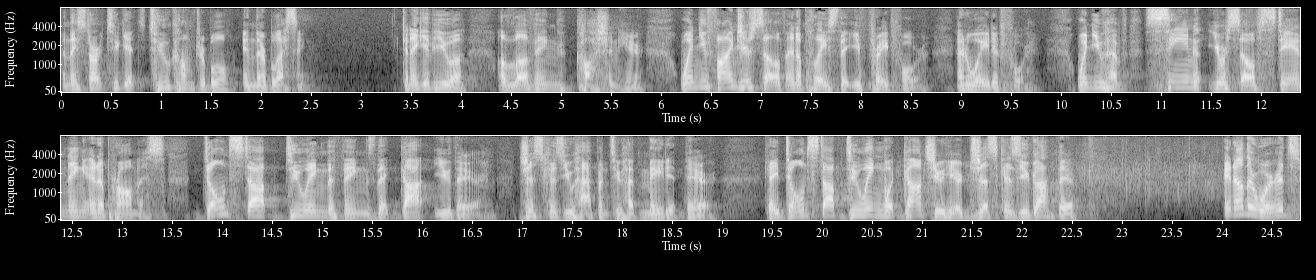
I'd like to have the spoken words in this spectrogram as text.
And they start to get too comfortable in their blessing. Can I give you a a loving caution here. When you find yourself in a place that you've prayed for and waited for, when you have seen yourself standing in a promise, don't stop doing the things that got you there just because you happen to have made it there. Okay, don't stop doing what got you here just because you got there. In other words,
